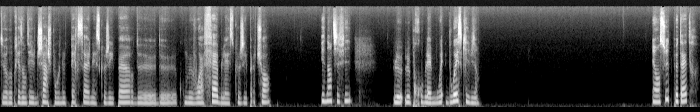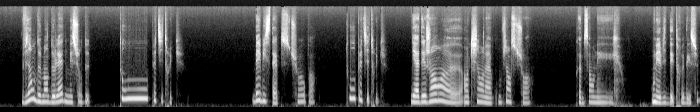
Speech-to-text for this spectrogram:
de représenter une charge pour une autre personne? Est-ce que j'ai peur de, de qu'on me voit faible? Est-ce que j'ai peur? Tu vois? Identifie le, le problème. D'où est-ce qu'il vient? Et ensuite, peut-être, viens, on demande de l'aide, mais sur de tout petits trucs. Baby steps, tu vois ou pas Tout petits trucs. Il y a des gens euh, en qui on a confiance, tu vois. Comme ça, on, est... on évite d'être déçu.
